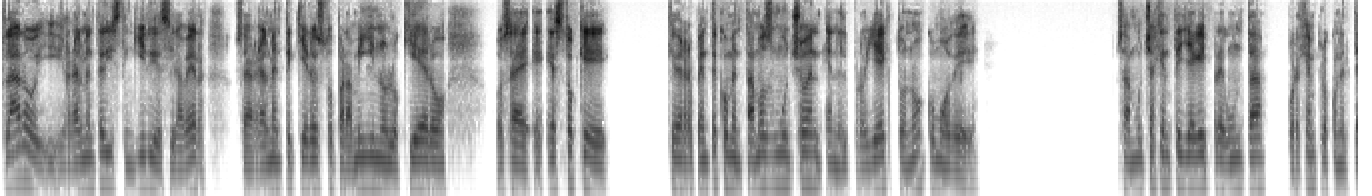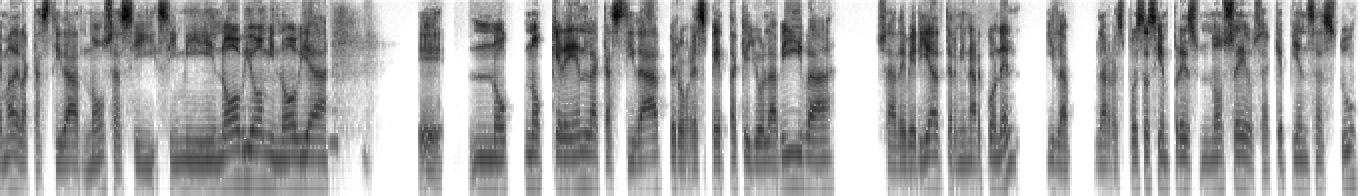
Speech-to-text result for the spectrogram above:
Claro, y realmente distinguir y decir, a ver, o sea, realmente quiero esto para mí, no lo quiero. O sea, e, esto que, que de repente comentamos mucho en el proyecto, ¿no? Como de, o sea, mucha gente llega y pregunta, por ejemplo, con el tema de la castidad, ¿no? O sea, si, si mi novio o mi novia eh, no, no cree en la castidad, pero respeta que yo la viva, o sea, ¿debería terminar con él? Y la, la respuesta siempre es, no sé, o sea, ¿qué piensas tú?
